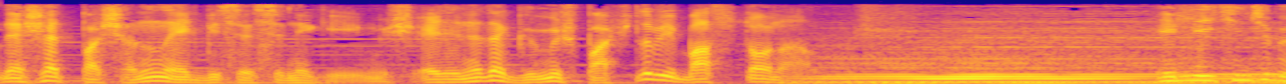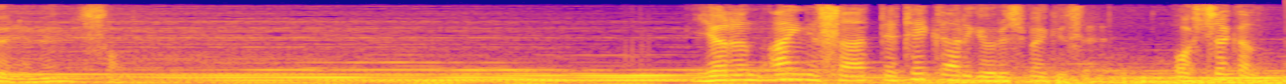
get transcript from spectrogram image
Neşet Paşa'nın elbisesini giymiş, eline de gümüş başlı bir baston almış. 52. bölümün sonu. Yarın aynı saatte tekrar görüşmek üzere. Hoşçakalın.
